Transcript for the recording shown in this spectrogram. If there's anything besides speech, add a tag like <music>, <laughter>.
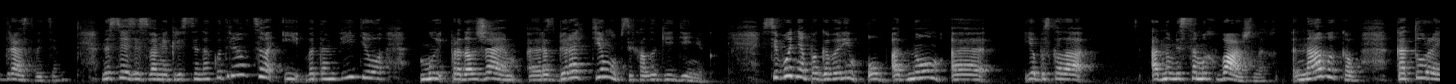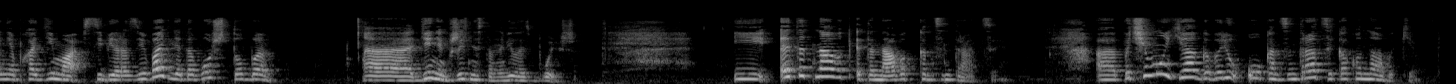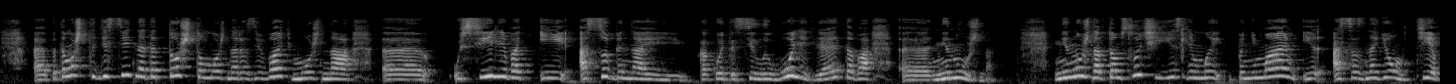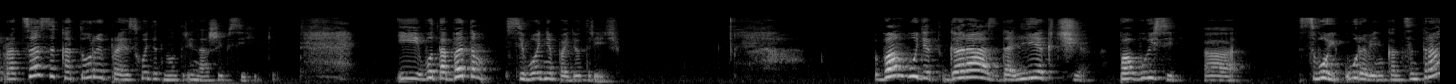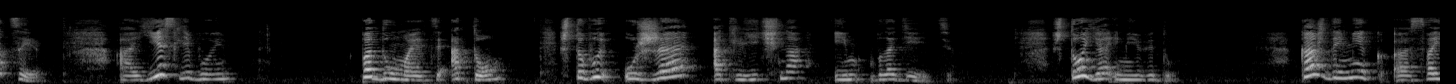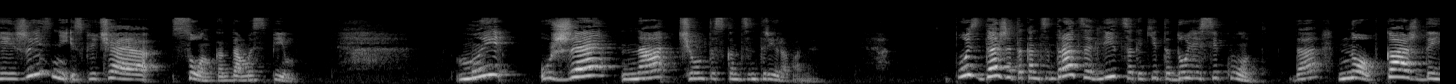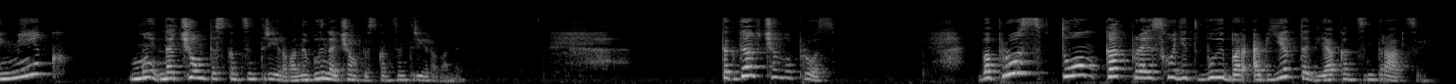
Здравствуйте! На связи с вами Кристина Кудрявцева и в этом видео мы продолжаем э, разбирать тему психологии денег. Сегодня поговорим об одном, э, я бы сказала, одном из самых важных навыков, которые необходимо в себе развивать для того, чтобы э, денег в жизни становилось больше. И этот навык – это навык концентрации. Почему я говорю о концентрации как о навыке? Э, потому что действительно это то, что можно развивать, можно э, усиливать, и особенной какой-то силы воли для этого э, не нужно. Не нужно в том случае, если мы понимаем и осознаем те процессы, которые происходят внутри нашей психики. И вот об этом сегодня пойдет речь. Вам будет гораздо легче повысить свой уровень концентрации, а если вы подумаете о том, что вы уже отлично им владеете. Что я имею в виду? Каждый миг э, своей жизни, исключая сон, когда мы спим, мы уже на чем-то сконцентрированы. Пусть даже эта концентрация длится какие-то доли секунд, да, но в каждый миг мы на чем-то сконцентрированы, вы на чем-то сконцентрированы. Тогда в чем вопрос? Вопрос в том, как происходит выбор объекта для концентрации.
